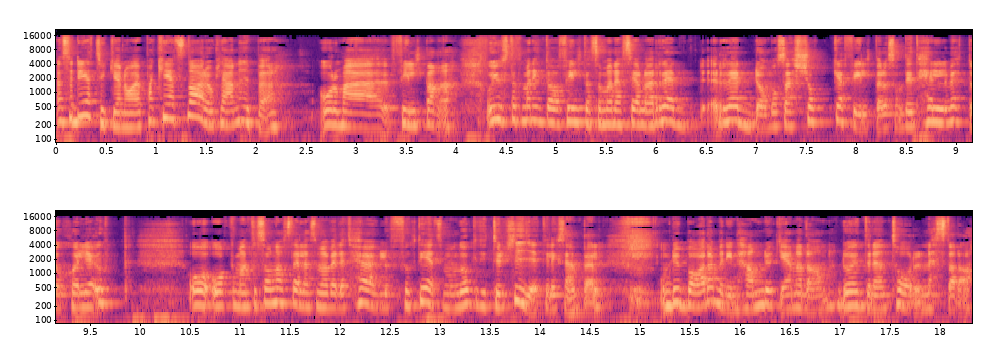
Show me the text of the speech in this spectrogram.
Alltså det tycker jag nog är paketsnöre och klädnypor. Och de här filtarna. Och just att man inte har filtar som man är så jävla rädd, rädd om och så här tjocka filtar och sånt. Det är ett helvete att skölja upp. Och åker man till sådana ställen som har väldigt hög luftfuktighet, som om du åker till Turkiet till exempel. Om du badar med din handduk ena dagen, då är inte den torr nästa dag.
